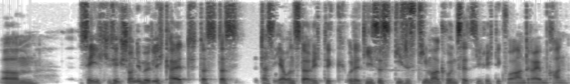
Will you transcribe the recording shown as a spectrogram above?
Ähm, sehe ich, sehe ich schon die Möglichkeit, dass, dass, dass er uns da richtig oder dieses, dieses Thema grundsätzlich richtig vorantreiben kann.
